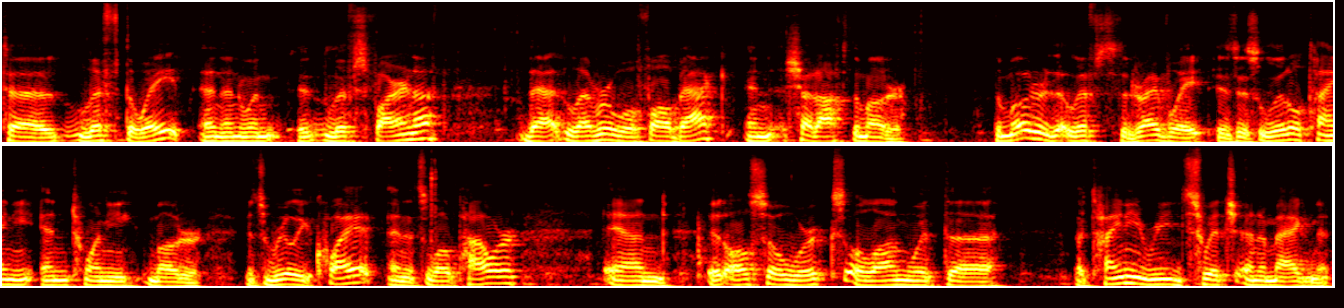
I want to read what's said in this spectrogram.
to lift the weight. And then when it lifts far enough, that lever will fall back and shut off the motor. The motor that lifts the drive weight is this little tiny N20 motor. It's really quiet and it's low power and it also works along with uh, a tiny reed switch and a magnet.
